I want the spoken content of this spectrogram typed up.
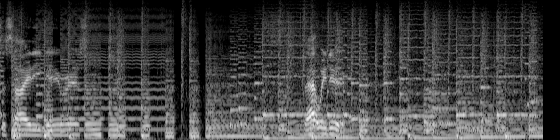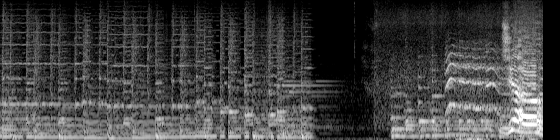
Society, gamers. That we do. Joe!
